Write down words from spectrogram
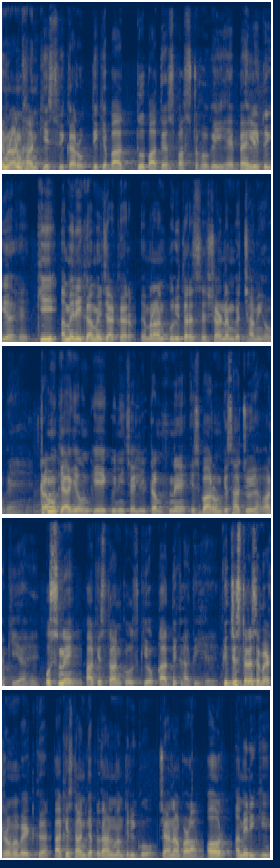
इमरान खान की स्वीकारोक्ति के बाद बाद दो बातें स्पष्ट हो गई है। पहली तो यह है कि अमेरिका में जाकर इमरान पूरी तरह से शरणम गच्छामी हो गए हैं। ट्रंप के आगे उनकी एक भी नहीं चली। ट्रंप ने इस बार उनके साथ जो व्यवहार किया है, उसने पाकिस्तान को उसकी औकात दिखा दी है कि जिस तरह से मेट्रो में बैठकर पाकिस्तान के प्रधानमंत्री को जाना पड़ा और अमेरिकी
